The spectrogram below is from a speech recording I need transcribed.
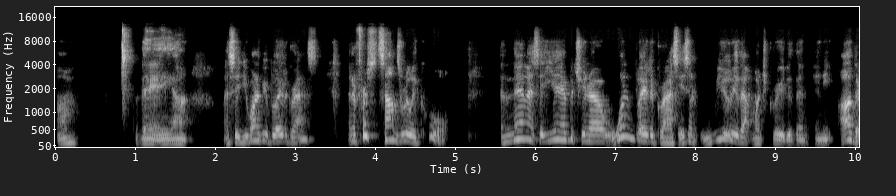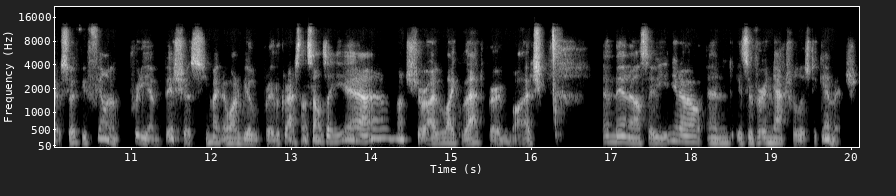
um, they, uh, I said, You want to be a blade of grass? And at first, it sounds really cool. And then I said, yeah, but you know, one blade of grass isn't really that much greater than any other. So if you're feeling pretty ambitious, you might not want to be able to blade the grass. And someone say, yeah, I'm not sure I like that very much. And then I'll say, you know, and it's a very naturalistic image.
